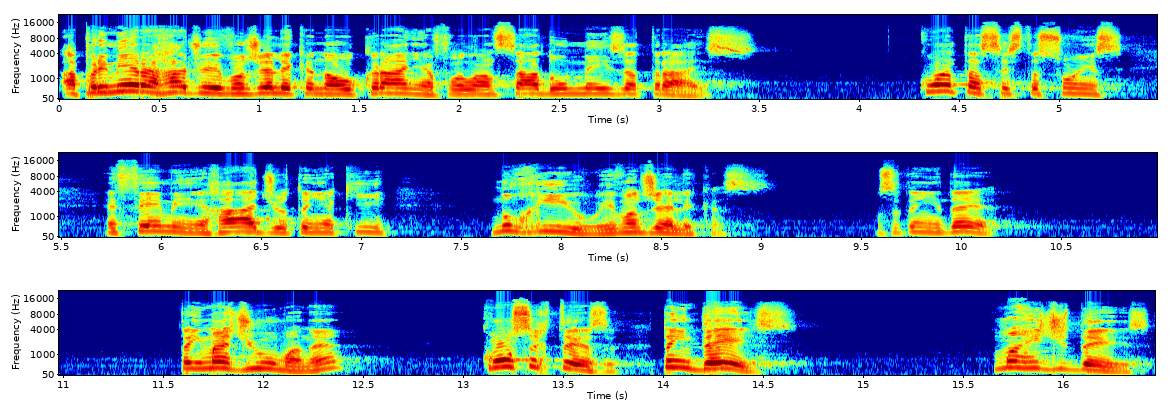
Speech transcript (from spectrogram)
A primeira rádio evangélica na Ucrânia foi lançada um mês atrás. Quantas estações FM e rádio tem aqui no Rio, evangélicas? Você tem ideia? Tem mais de uma, né? Com certeza. Tem dez mais de 10.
